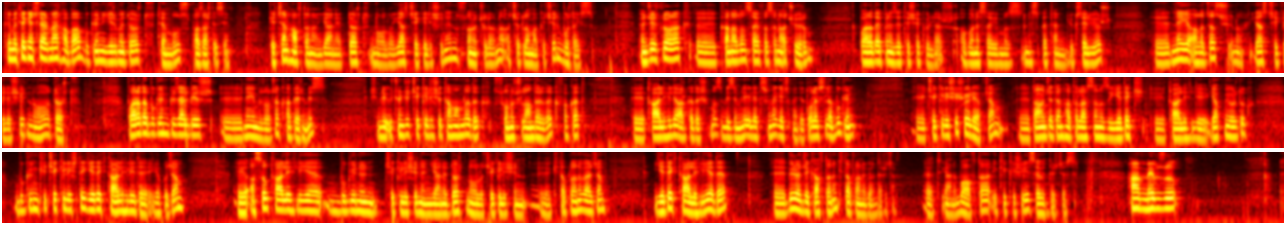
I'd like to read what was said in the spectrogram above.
Kıymetli gençler merhaba. Bugün 24 Temmuz Pazartesi. Geçen haftanın yani 4 nolu yaz çekilişinin sonuçlarını açıklamak için buradayız. Öncelikli olarak e, kanalın sayfasını açıyorum. Bu arada hepinize teşekkürler. Abone sayımız nispeten yükseliyor. E, neyi alacağız? Şunu. Yaz çekilişi No 4. Bu arada bugün güzel bir e, neyimiz olacak? Haberimiz. Şimdi üçüncü çekilişi tamamladık, sonuçlandırdık fakat e, talihli arkadaşımız bizimle iletişime geçmedi. Dolayısıyla bugün e, çekilişi şöyle yapacağım. E, daha önceden hatırlarsanız yedek e, talihli yapmıyorduk. Bugünkü çekilişte yedek talihli de yapacağım. E, asıl talihliye bugünün çekilişinin yani 4 nolu çekilişin e, kitaplarını vereceğim. Yedek talihliye de e, bir önceki haftanın kitaplarını göndereceğim. Evet yani bu hafta iki kişiyi sevindireceğiz. Ha mevzu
